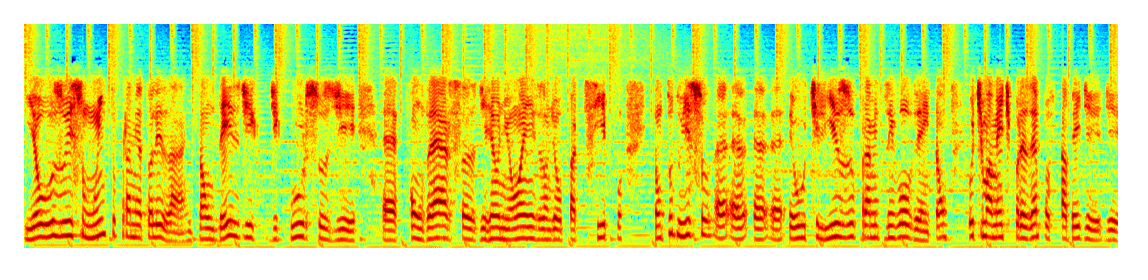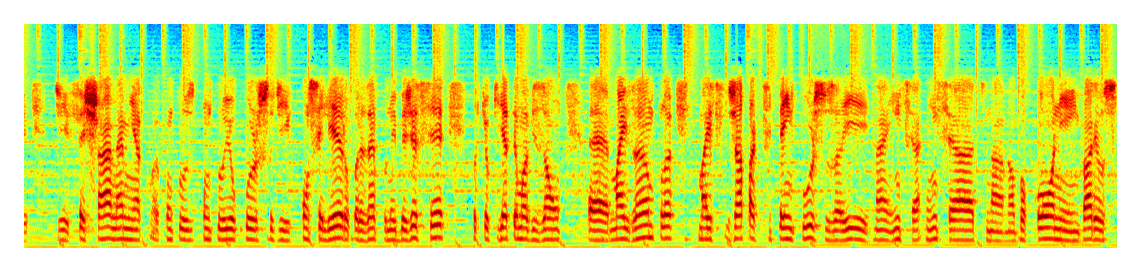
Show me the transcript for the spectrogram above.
E eu uso isso muito para me atualizar. Então, desde de cursos, de é, conversas, de reuniões onde eu participo, então tudo isso é, é, é, é eu utilizo para me desenvolver. Então, ultimamente, por exemplo, eu acabei de, de, de fechar, né, minha conclu, o curso de conselheiro, por exemplo, no IBGC, porque eu queria ter uma visão é, mais ampla, mas já participei em cursos aí, né, em, SEAD, na, na Bocconi, em vários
